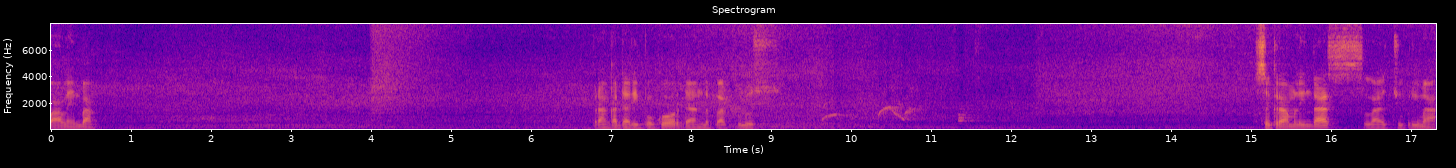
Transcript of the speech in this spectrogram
Palembang. Berangkat dari Bogor dan Lebak Bulus. Segera melintas laju prima.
